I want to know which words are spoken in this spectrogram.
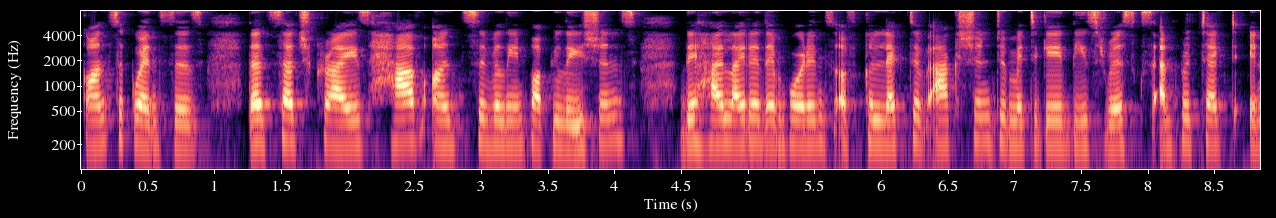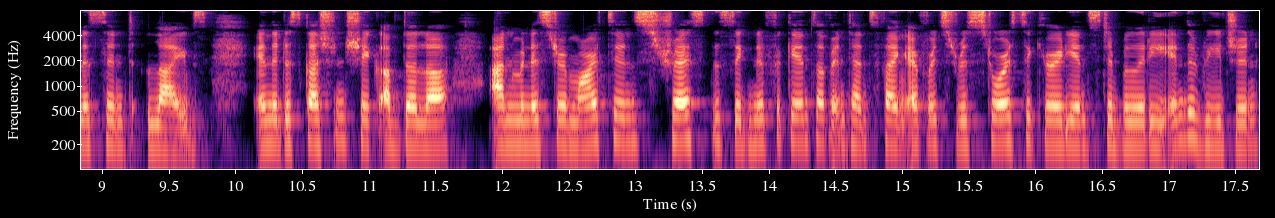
consequences that such cries have on civilian populations. They highlighted the importance of collective action to mitigate these risks and protect innocent lives. In the discussion, Sheikh Abdullah and Minister Martin stressed the significance of intensifying efforts to restore security and stability in the region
